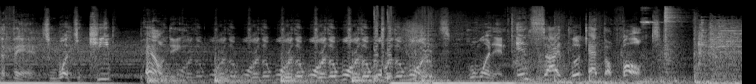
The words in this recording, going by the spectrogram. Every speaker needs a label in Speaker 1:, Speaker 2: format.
Speaker 1: Panther fans who want to keep pounding. The, for the, for the, for the, for the, for the, for the ones who want an inside look at the vault.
